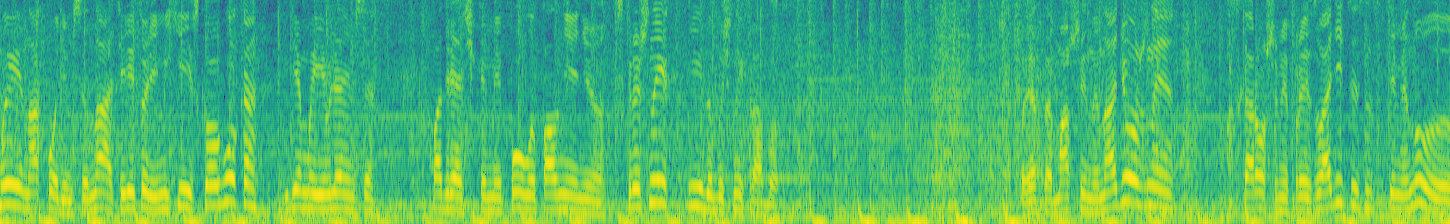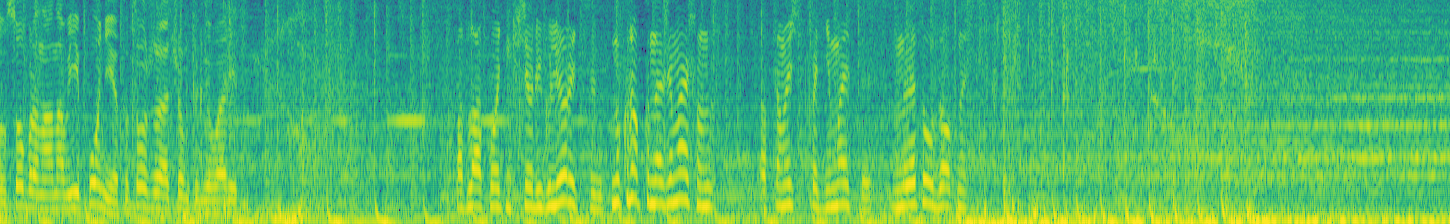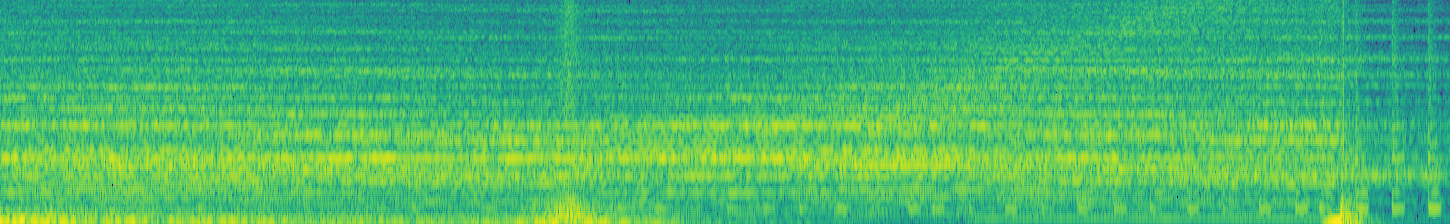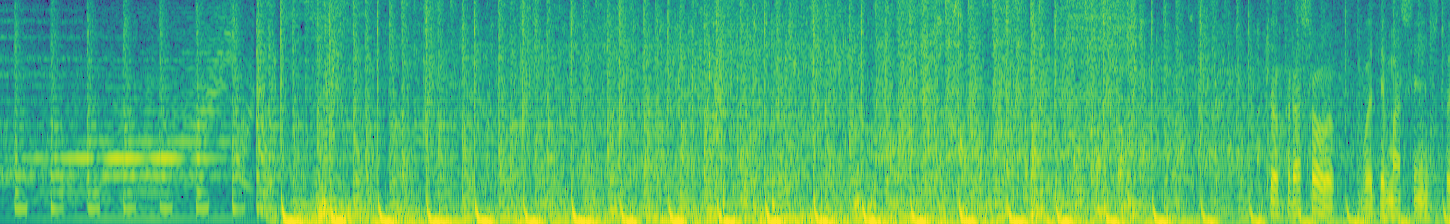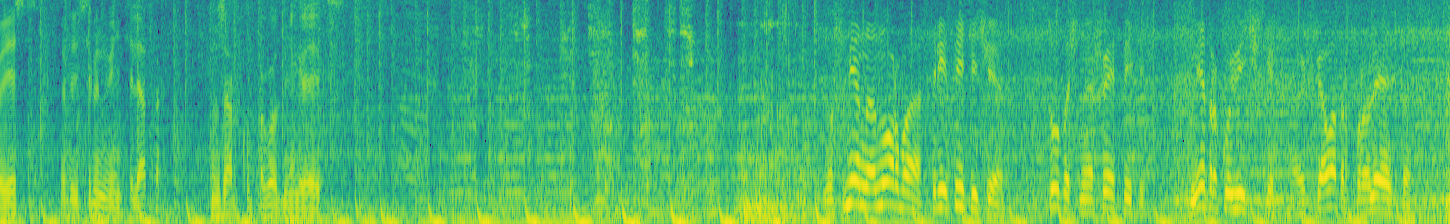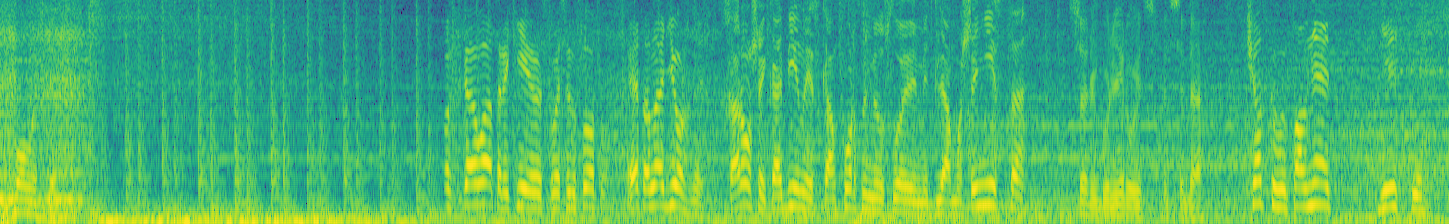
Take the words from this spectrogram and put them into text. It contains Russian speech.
Мы находимся на территории Михеевского ГОКа, где мы являемся подрядчиками по выполнению скрышных и добычных работ. Это машины надежные, с хорошими производительностями. Ну, собрана она в Японии, это тоже о чем-то говорит. Подлокотник все регулируется. Ну, кнопку нажимаешь, он автоматически поднимается. Ну, это удобно. Что хорошо в этой машине, что есть редуцированный вентилятор. В жаркую погоду не греется. Ну, сменная норма 3000, суточная 6000 метров кубических. Экскаватор справляется полностью. В экскаваторе Kia 800 это надежность. Хорошей кабиной с комфортными условиями для машиниста. Все регулируется под себя. Четко выполняет действия.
